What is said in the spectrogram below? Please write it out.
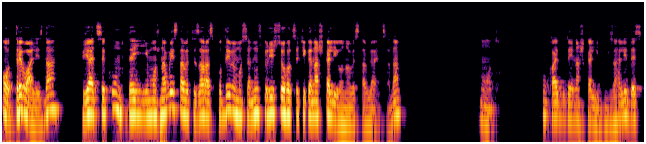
О, тривалість, да? 5 секунд, де її можна виставити. Зараз подивимося. Ну, скоріш всього, це тільки на шкалі воно виставляється, да? От. Ну, хай буде і на шкалі. Взагалі десь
